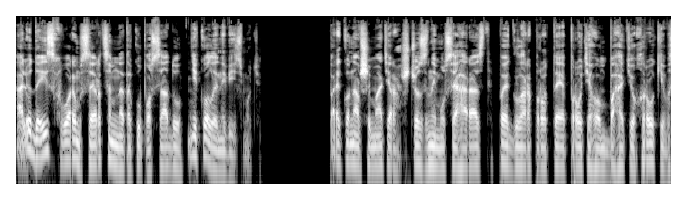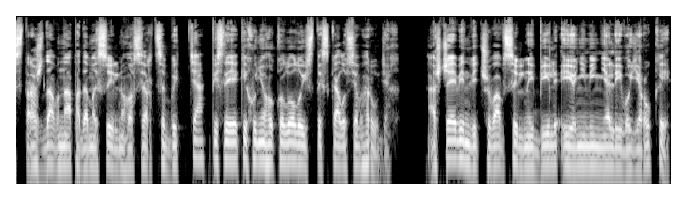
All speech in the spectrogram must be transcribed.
а людей з хворим серцем на таку посаду ніколи не візьмуть. Переконавши матір, що з ним усе гаразд, Пеглар, проте протягом багатьох років страждав нападами сильного серцебиття, після яких у нього кололо і стискалося в грудях, а ще він відчував сильний біль і оніміння лівої руки,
